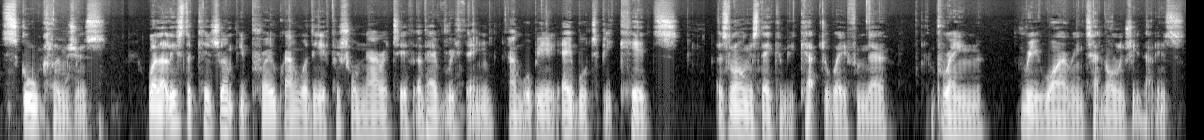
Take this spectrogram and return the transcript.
School closures. Well, at least the kids won't be programmed with the official narrative of everything and will be able to be kids as long as they can be kept away from their brain rewiring technology, that is.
